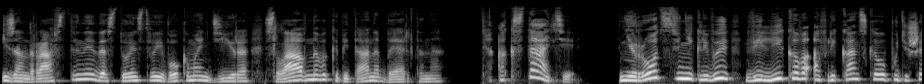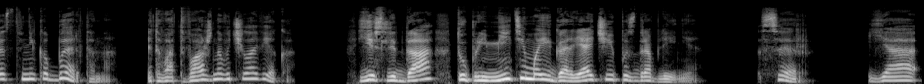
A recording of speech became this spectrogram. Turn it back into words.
и за нравственные достоинства его командира, славного капитана Бертона. А, кстати, не родственник ли вы великого африканского путешественника Бертона, этого отважного человека? Если да, то примите мои горячие поздравления. Сэр, я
